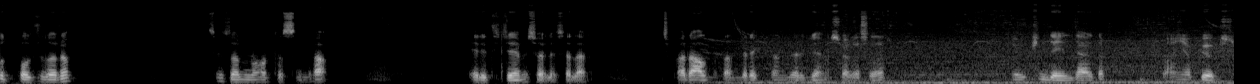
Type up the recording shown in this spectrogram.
Futbolcuları sezonun ortasında eriteceğimi söyleseler, hiç para almadan direkt göndereceğimi söyleseler mümkün değil derdim. Şu an yapıyoruz.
